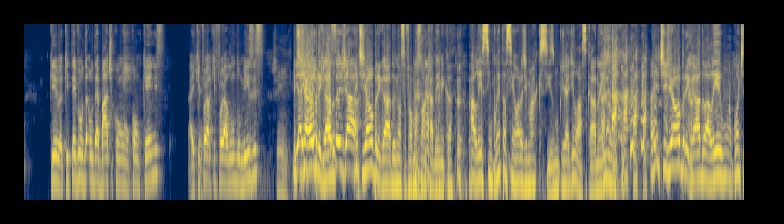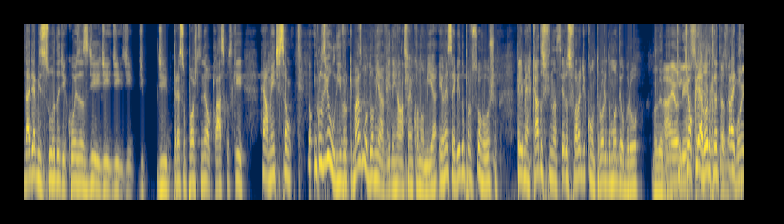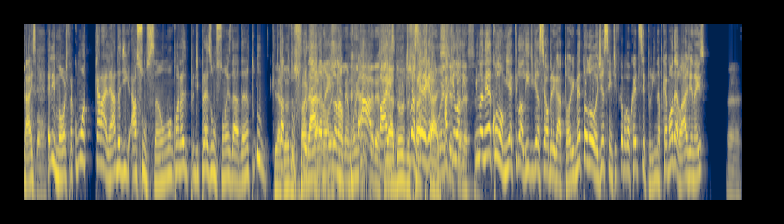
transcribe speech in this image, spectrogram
que, que teve o, o debate com, com o Keynes, aí que foi, que foi aluno do Mises. Sim. A E gente aí já é obrigado. você já- A gente já é obrigado em nossa formação acadêmica a ler 50 senhoras de marxismo, que já é de lascar, né? A gente já é obrigado a ler uma quantidade absurda de coisas de, de, de, de, de- de pressupostos neoclássicos que realmente são. Inclusive, o livro que mais mudou minha vida em relação à economia, eu recebi do professor Roxo, aquele Mercados Financeiros Fora de Controle do Mandelbrot. Ah, eu que, que é o criador do também, Fractais, ele mostra como uma caralhada de assunção, uma caralhada de presunções da, da tudo Criador tá tudo furada, não é isso não? Ele é muito Rapaz, interessante. Criador dos tipo assim, fractais. Muito aquilo ali, não é nem economia, aquilo ali devia ser obrigatório, e metodologia científica pra qualquer disciplina, porque é modelagem, não é isso? É.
